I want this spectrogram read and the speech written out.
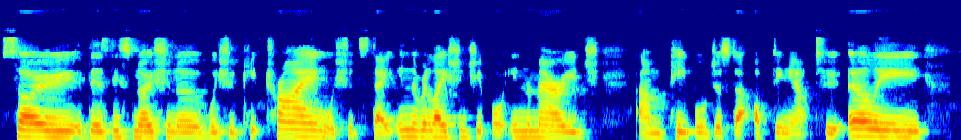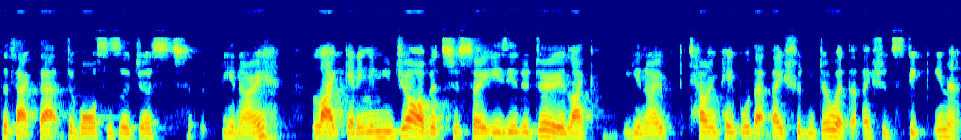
So there's this notion of we should keep trying, we should stay in the relationship or in the marriage um, people just are opting out too early, the fact that divorces are just, you know, like getting a new job. It's just so easy to do, like, you know, telling people that they shouldn't do it, that they should stick in it.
